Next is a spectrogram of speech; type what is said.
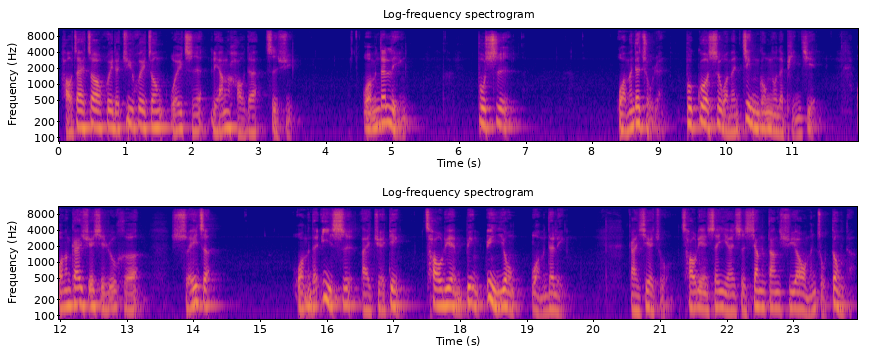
好在教会的聚会中维持良好的秩序。我们的灵不是我们的主人，不过是我们进攻用的凭借。我们该学习如何随着我们的意识来决定操练并运用我们的灵。感谢主，操练生言是相当需要我们主动的。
